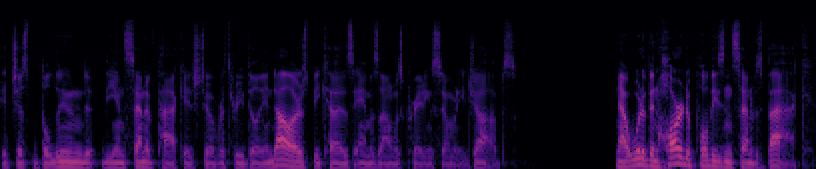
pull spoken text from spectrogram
It just ballooned the incentive package to over $3 billion because Amazon was creating so many jobs. Now, it would have been hard to pull these incentives back,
